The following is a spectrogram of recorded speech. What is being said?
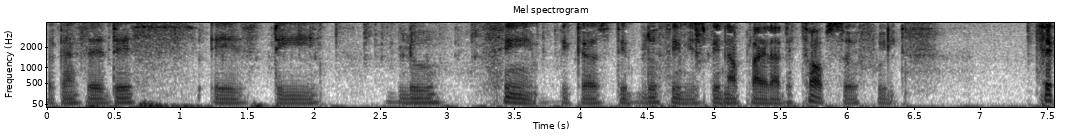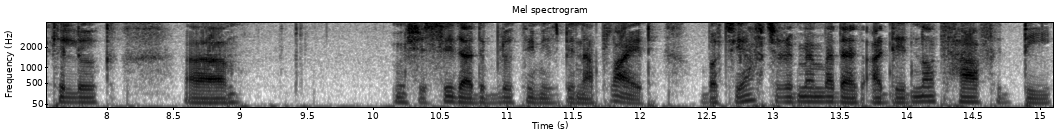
We can say this is the blue theme because the blue theme is being applied at the top. So if we take a look um, we should see that the blue theme is being applied. But you have to remember that I did not have the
